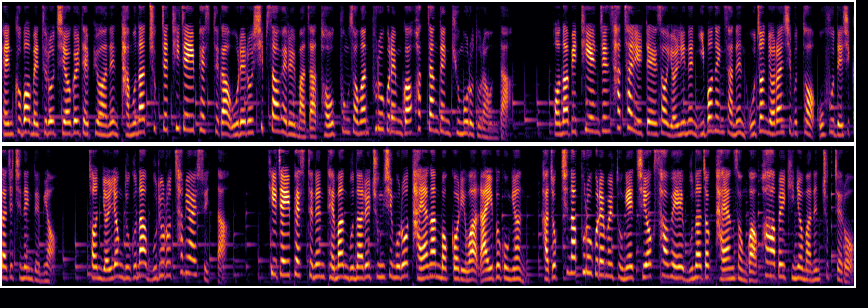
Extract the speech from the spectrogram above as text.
밴쿠버 메트로 지역을 대표하는 다문화 축제 TJ 페스트가 올해로 14회를 맞아 더욱 풍성한 프로그램과 확장된 규모로 돌아온다. 버나비 티엔진 사찰 일대에서 열리는 이번 행사는 오전 11시부터 오후 4시까지 진행되며 전 연령 누구나 무료로 참여할 수 있다. TJ 페스트는 대만 문화를 중심으로 다양한 먹거리와 라이브 공연, 가족 친화 프로그램을 통해 지역 사회의 문화적 다양성과 화합을 기념하는 축제로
